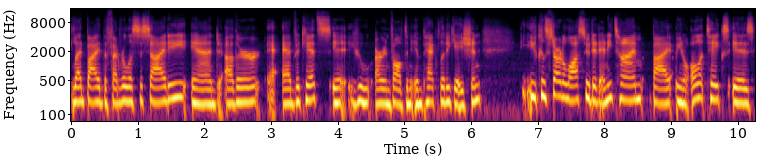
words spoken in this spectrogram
led by the Federalist Society and other advocates eh, who are involved in impact litigation. You can start a lawsuit at any time by, you know, all it takes is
